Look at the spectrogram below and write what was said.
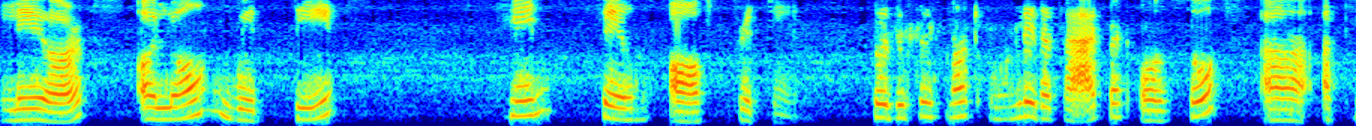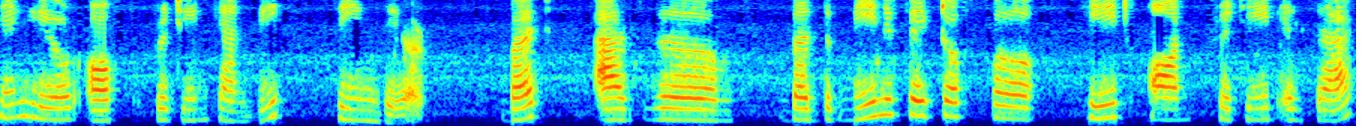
layer along with the thin film of protein. So this is not only the fat but also uh, a thin layer of protein can be seen there. But as but the main effect of uh, heat on protein is that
